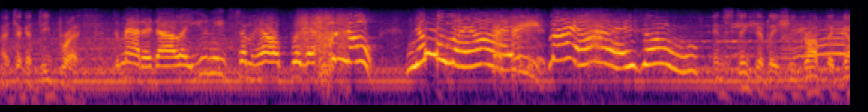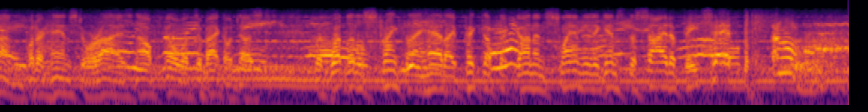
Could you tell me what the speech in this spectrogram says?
I took a deep breath. What's the matter, Dollar? You need some help with that. Oh, no! No, my eyes! My eyes! Oh! Instinctively, she dropped the gun, put her hands to her eyes, oh, now filled with tobacco dust. With what little strength I had, I picked up the gun and slammed it against the side of Pete's head. It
